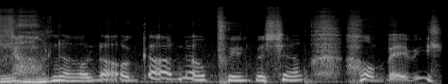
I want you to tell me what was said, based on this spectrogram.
No, no, no, God, no, please, Michelle. Oh, baby.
